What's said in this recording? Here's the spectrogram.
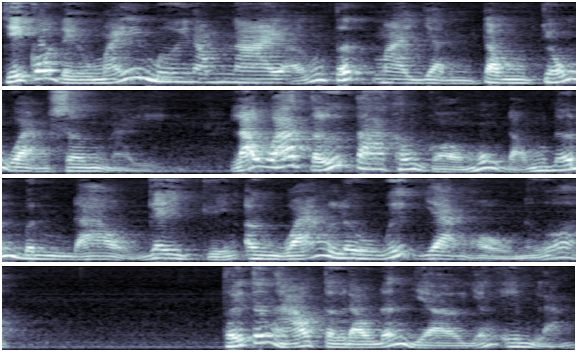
Chỉ có điều mấy mươi năm nay ẩn tích mai dành trong chốn hoàng sơn này. Lão quá tử ta không còn muốn động đến bình đào gây chuyện ân quán lưu quyết giang hồ nữa. Thủy tướng Hạo từ đầu đến giờ vẫn im lặng.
